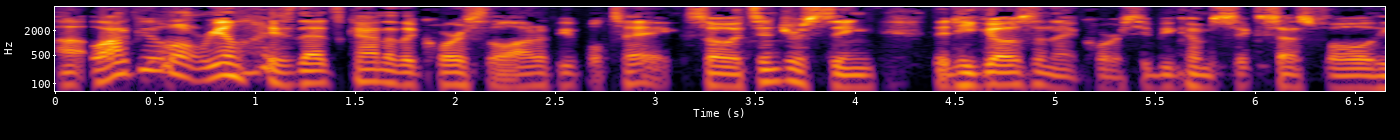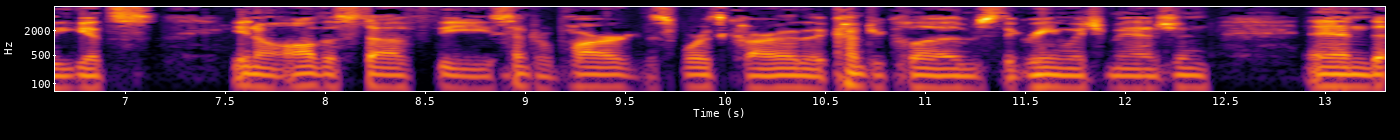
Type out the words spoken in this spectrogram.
uh, a lot of people don't realize that's kind of the course a lot of people take. So it's interesting that he goes in that course. He becomes successful. He gets, you know, all the stuff, the Central Park, the sports car, the country clubs, the Greenwich mansion and,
